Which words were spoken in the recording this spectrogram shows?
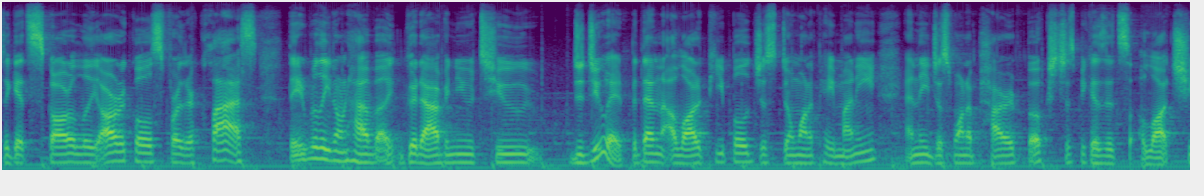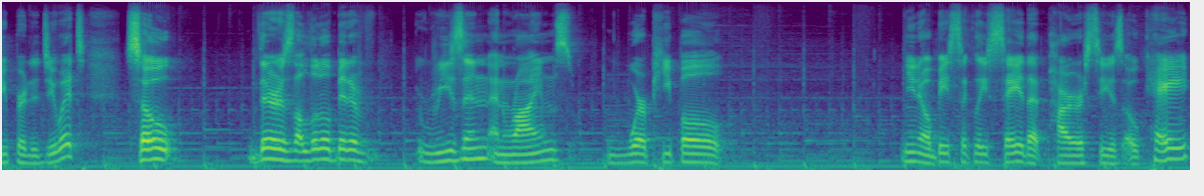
to get scholarly articles for their class they really don't have a good avenue to to do it. But then a lot of people just don't want to pay money and they just want to pirate books just because it's a lot cheaper to do it. So there's a little bit of reason and rhymes where people you know, basically say that piracy is okay,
